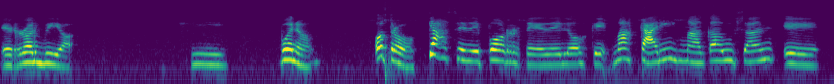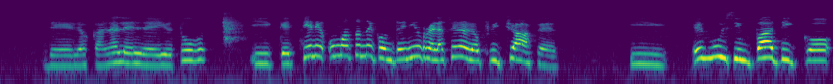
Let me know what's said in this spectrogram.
error mío. Y bueno, otro que hace deporte de los que más carisma causan eh, de los canales de YouTube y que tiene un montón de contenido en relación a los fichajes y es muy simpático,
